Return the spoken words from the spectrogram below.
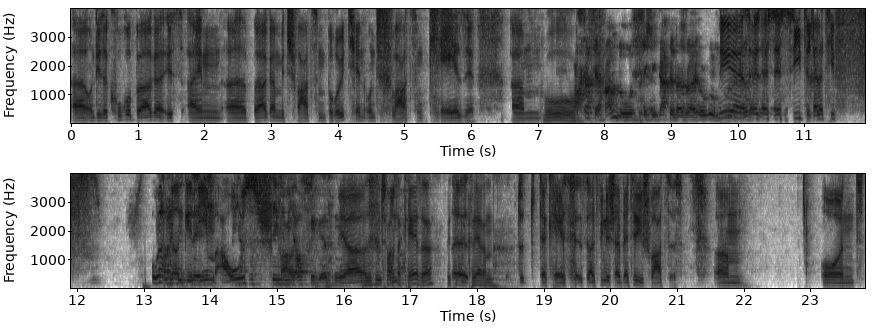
Äh, und dieser Kuro Burger ist ein äh, Burger mit schwarzem Brötchen und schwarzem Käse. Ähm, oh. Ach, das ist ja harmlos. Ich, ich dachte, da sei irgendwie. Nee, es, es, es sieht relativ unangenehm aus. Ich habe auch gegessen. Ja. Was ist ein schwarzer und, Käse? Bitte äh, erklären. Der Käse ist halt wie eine Scheiblette, die schwarz ist. Ähm, und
